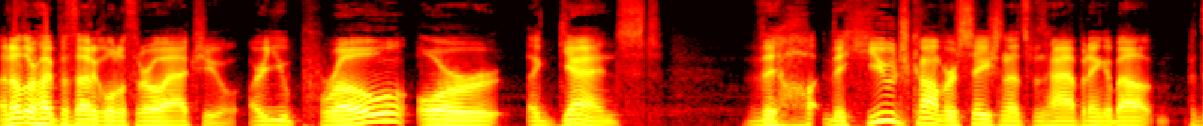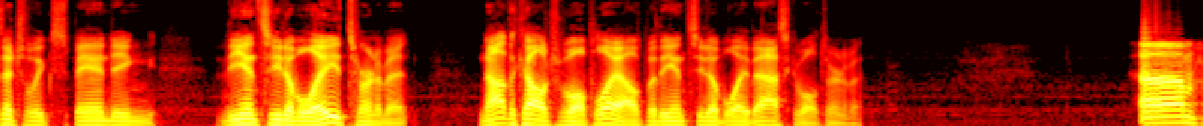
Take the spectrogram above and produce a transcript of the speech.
another hypothetical to throw at you: Are you pro or against the the huge conversation that's been happening about potentially expanding the NCAA tournament, not the college football playoff, but the NCAA basketball tournament? Um,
